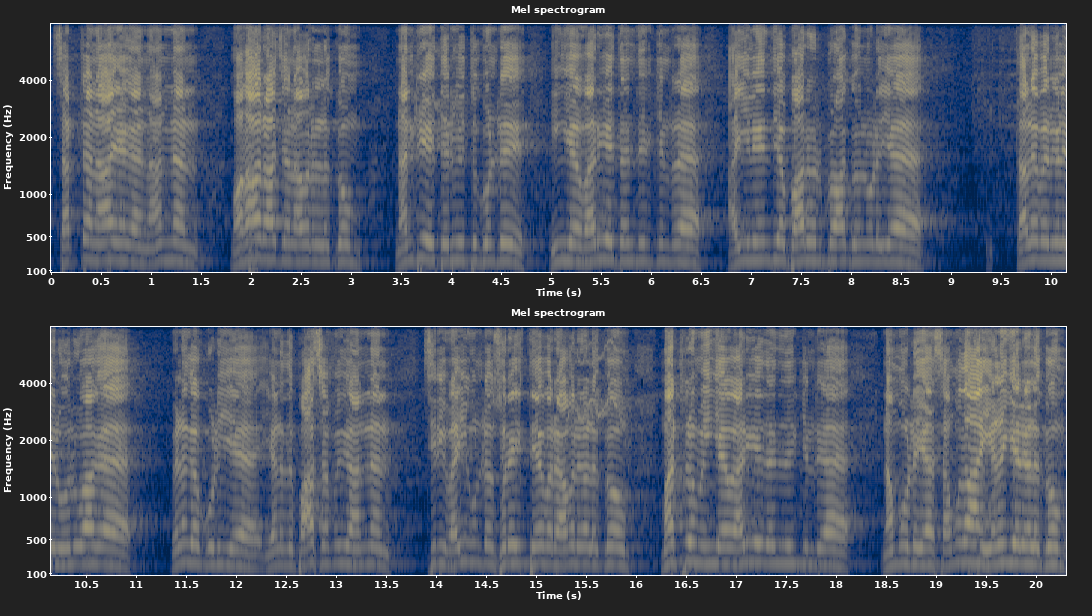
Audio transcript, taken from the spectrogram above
சட்ட நாயகன் அண்ணன் மகாராஜன் அவர்களுக்கும் நன்றியை தெரிவித்துக் கொண்டு இங்கே வருகை தந்திருக்கின்ற அகில இந்திய பார்வர் பிளாக்கினுடைய தலைவர்களில் உருவாக விளங்கக்கூடிய எனது பாசமிகு அண்ணன் ஸ்ரீ வைகுண்டம் சுரேஷ் தேவர் அவர்களுக்கும் மற்றும் இங்கே வருகை தந்திருக்கின்ற நம்முடைய சமுதாய இளைஞர்களுக்கும்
